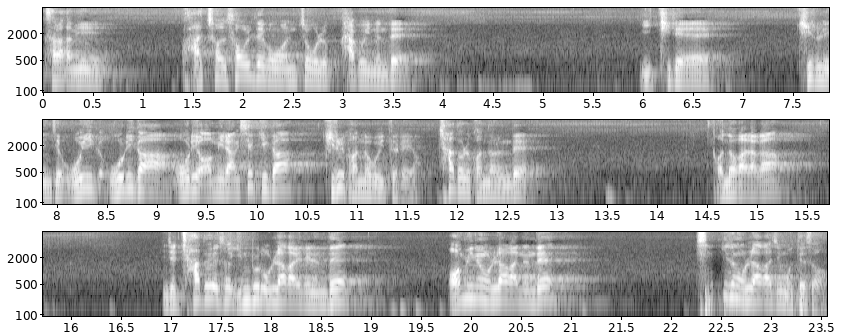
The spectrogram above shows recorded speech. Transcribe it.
사람이 과천 서울대공원 쪽으로 가고 있는데 이 길에 길을 이제 오이, 오리가 오리 어미랑 새끼가 길을 건너고 있더래요. 차도를 건너는데 건너가다가 이제 차도에서 인도로 올라가야 되는데 어미는 올라갔는데 새끼는 올라가지 못해서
